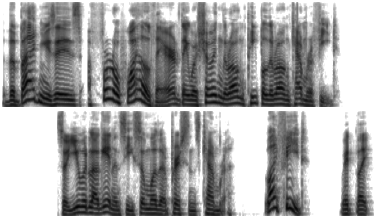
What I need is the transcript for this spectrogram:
The bad news is, for a while there, they were showing the wrong people the wrong camera feed. So you would log in and see some other person's camera. Live feed with like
